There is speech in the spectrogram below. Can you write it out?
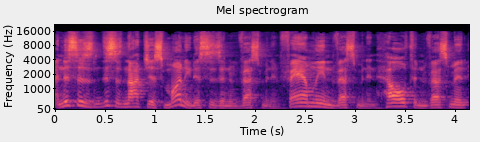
And this is this is not just money. This is an investment in family, investment in health, investment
